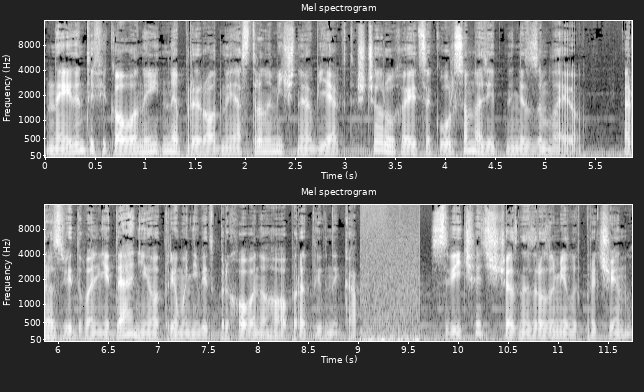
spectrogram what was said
Неідентифікований неприродний астрономічний об'єкт, що рухається курсом на зіткнення з землею. Розвідувальні дані, отримані від прихованого оперативника, свідчать, що з незрозумілих причин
